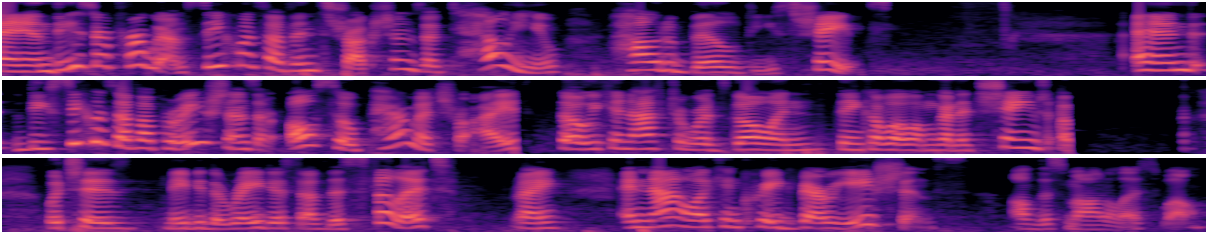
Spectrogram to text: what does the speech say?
And these are programs, sequence of instructions that tell you how to build these shapes. And the sequence of operations are also parametrized, so we can afterwards go and think of, oh, I'm going to change, a, which is maybe the radius of this fillet, right? And now I can create variations of this model as well.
